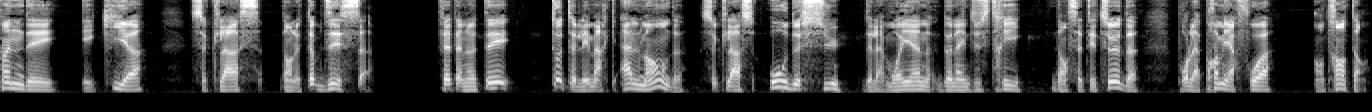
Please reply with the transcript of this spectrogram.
Hyundai et Kia se classent dans le top 10. Faites à noter, toutes les marques allemandes se classent au-dessus de la moyenne de l'industrie dans cette étude pour la première fois en 30 ans.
